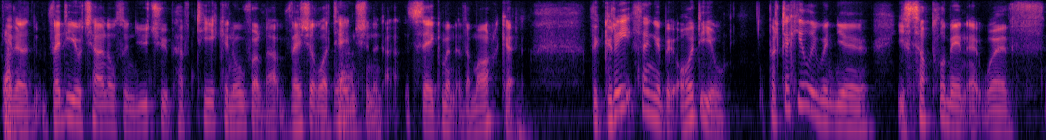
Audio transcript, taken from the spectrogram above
Yep. You know, video channels on YouTube have taken over that visual attention yep. segment of the market. The great thing about audio particularly when you you supplement it with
